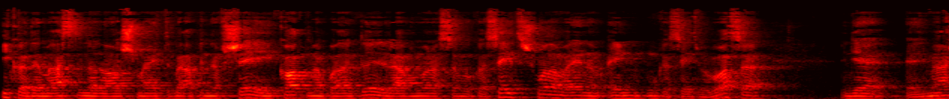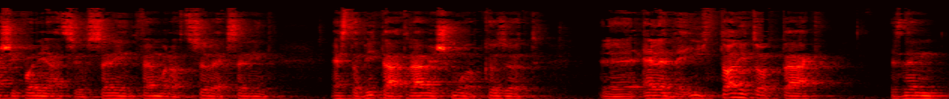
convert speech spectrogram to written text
Ika de másztina a hasmájt bápinav sejé, katna balak döjjel rába marasztom munka szét, és valami én, én munka szétve vassza. Ugye egy másik variáció szerint, fennmaradt szöveg szerint ezt a vitát Ráv és Mór között eleve így tanították. Ez nem,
